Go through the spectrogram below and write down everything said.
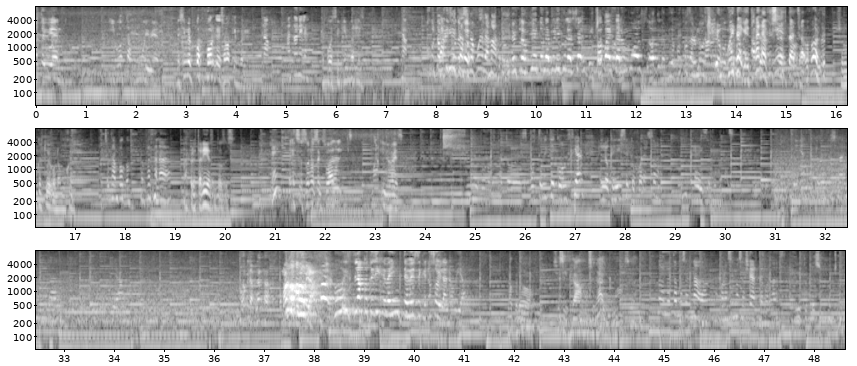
yo estoy bien. Y vos estás muy bien. Decime por favor que te llamas Kimberly. No, Antonella. ¿Te puedo decir Kimberly? No. La fiesta se nos fue de la mano. Es una fiesta, una película yankee. Papá es hermoso. Te lo pido por favor. hermoso. aflojá. Qué buena que está la fiesta, chabón. Yo nunca estuve con una mujer. Yo tampoco, no pasa nada. Ah, pero estarías entonces. ¿Eh? Eso sonó sexual y lo es. No importa todo eso. Vos tenés que confiar en lo que dice tu corazón. Te amo. Uy, flaco, te dije 20 veces que no soy la novia. No, pero Jessy, estábamos en algo, ¿no? O sea, No, no estamos en nada. Nos conocimos ayer, ¿te acordás? yo te aprecio mucho. ¿no?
